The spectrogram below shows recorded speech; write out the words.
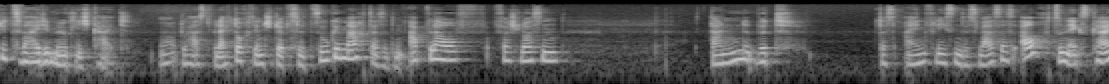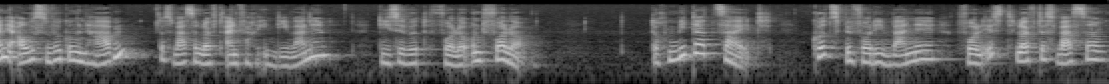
Die zweite Möglichkeit. Ja, du hast vielleicht doch den Stöpsel zugemacht, also den Ablauf verschlossen. Dann wird das Einfließen des Wassers auch zunächst keine Auswirkungen haben. Das Wasser läuft einfach in die Wanne diese wird voller und voller. Doch mit der Zeit, kurz bevor die Wanne voll ist, läuft das Wasser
